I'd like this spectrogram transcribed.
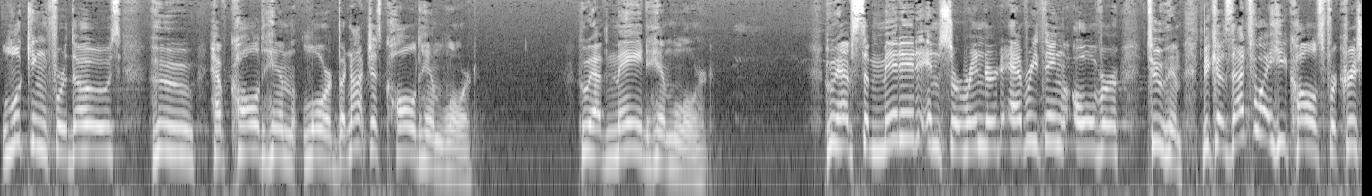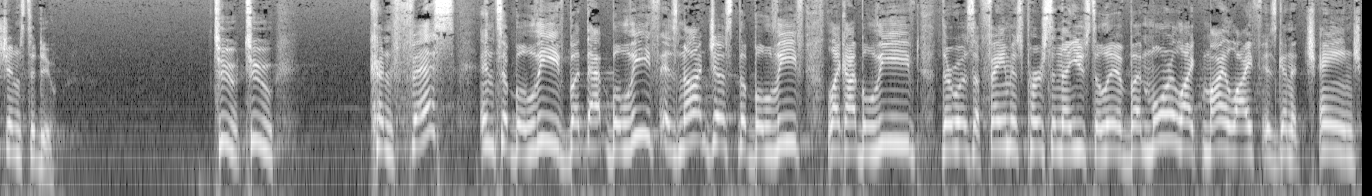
looking for those who have called him Lord, but not just called him Lord, who have made him Lord who have submitted and surrendered everything over to him because that's what he calls for Christians to do. To to confess and to believe, but that belief is not just the belief like I believed there was a famous person that used to live, but more like my life is going to change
